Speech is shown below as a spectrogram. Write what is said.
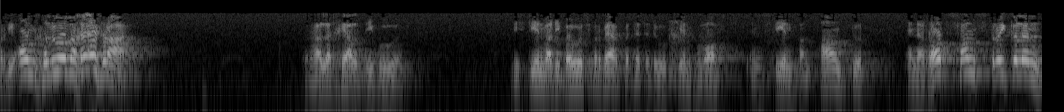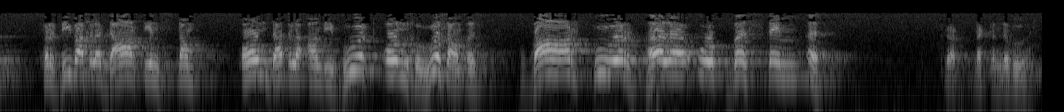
vir die ongelowige Israel. Vir hulle geld die woord. Die steen wat die bouers verwerp het, dit het 'n hoeksteen geword en 'n steen van aanstoot en 'n rots van struikeling vir die wat hulle daarteen stamp omdat hulle aan die woord ongehoorsaam is waarvoor hulle ook bestem is. Skrikwekkende woord.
